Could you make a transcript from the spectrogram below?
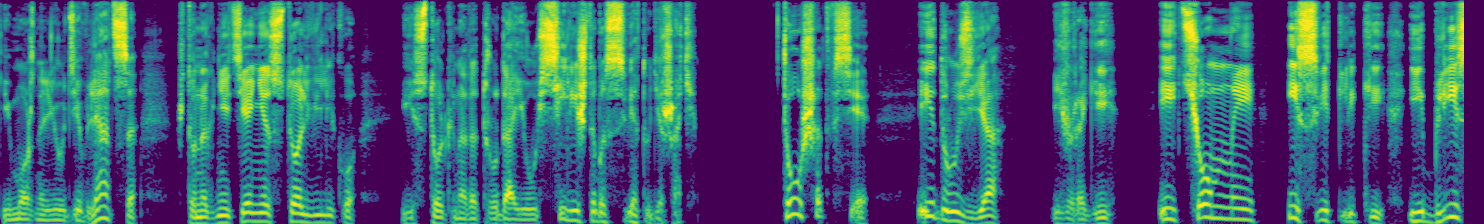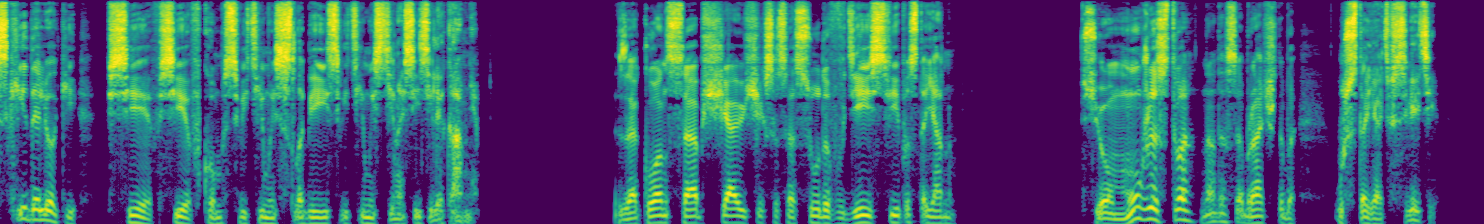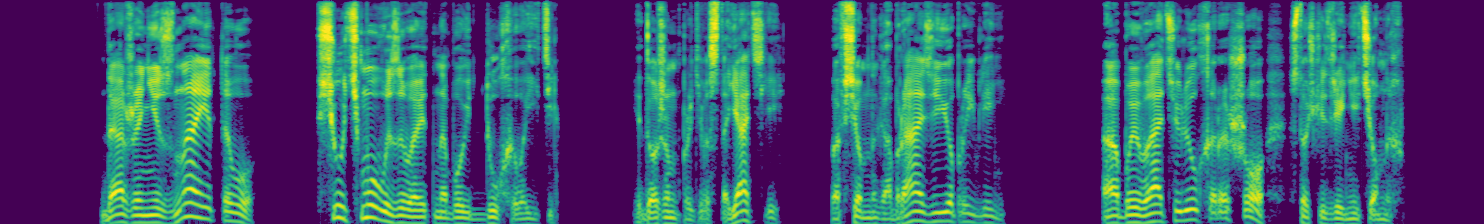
И можно ли удивляться, что нагнетение столь велико, и столько надо труда и усилий, чтобы свет удержать? Тушат все, и друзья, и враги, и темные, и светляки, и близкие, и далекие — все, все, в ком светимость слабее светимости носителя камня. Закон сообщающихся сосудов в действии постоянном. Все мужество надо собрать, чтобы устоять в свете. Даже не зная того, всю тьму вызывает на бой духа воитель и должен противостоять ей во всем многообразии ее проявлений. Обывателю хорошо с точки зрения темных.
